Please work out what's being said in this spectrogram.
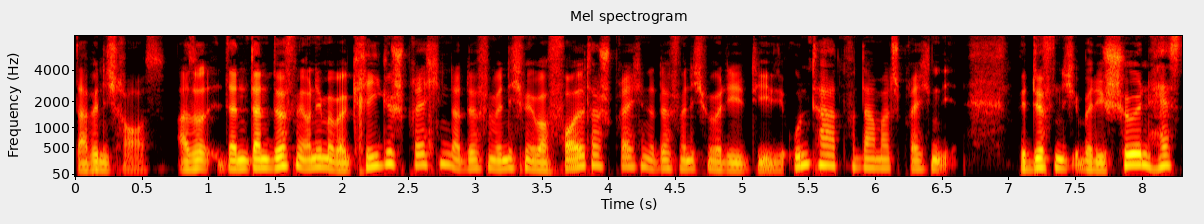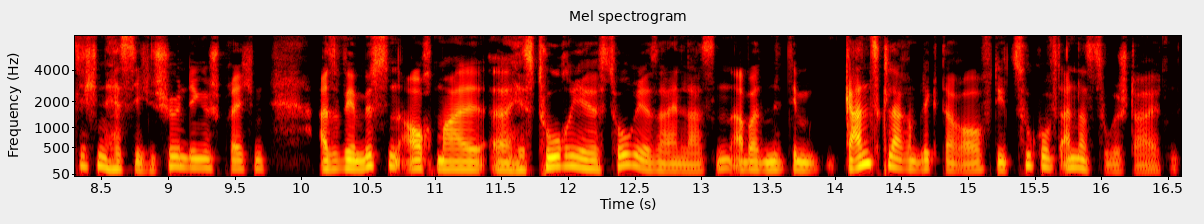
da bin ich raus. Also dann, dann dürfen wir auch nicht mehr über Kriege sprechen, da dürfen wir nicht mehr über Folter sprechen, da dürfen wir nicht mehr über die, die Untaten von damals sprechen. Wir dürfen nicht über die schönen, hässlichen, hässlichen, schönen Dinge sprechen. Also wir müssen auch mal äh, Historie Historie sein lassen, aber mit dem ganz klaren Blick darauf, die Zukunft anders zu gestalten.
